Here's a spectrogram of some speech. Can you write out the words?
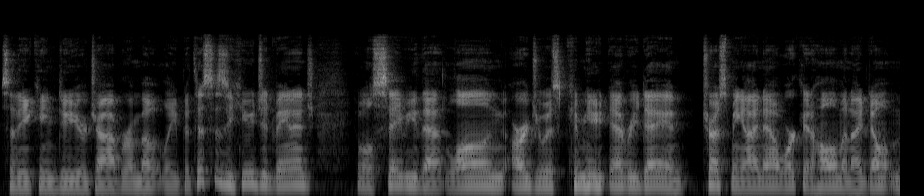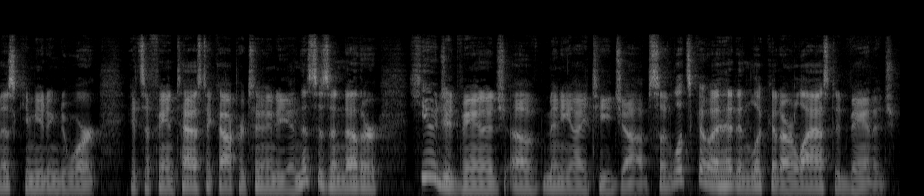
so that you can do your job remotely. But this is a huge advantage it will save you that long, arduous commute every day. And trust me, I now work at home and I don't miss commuting to work. It's a fantastic opportunity. And this is another huge advantage of many IT jobs. So let's go ahead and look at our last advantage.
